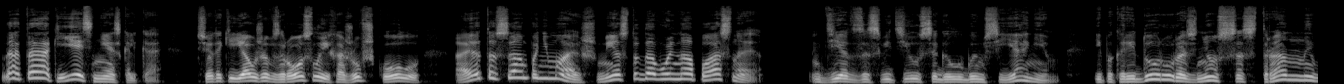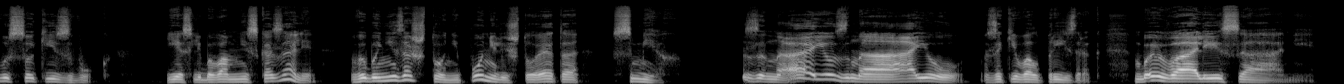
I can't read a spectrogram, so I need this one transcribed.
«Да так, есть несколько. Все-таки я уже взрослый и хожу в школу, а это, сам понимаешь, место довольно опасное». Дед засветился голубым сиянием, и по коридору разнесся странный высокий звук. Если бы вам не сказали, вы бы ни за что не поняли, что это смех. «Знаю, знаю», — закивал призрак. «Бывали и сами.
